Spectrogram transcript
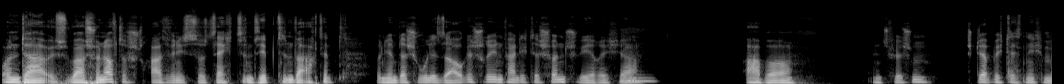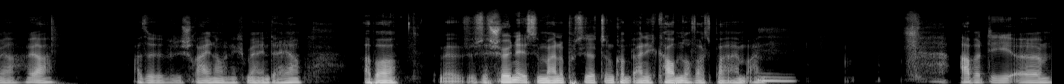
Und da ich war schon auf der Straße, wenn ich so 16, 17 war, 18 und die haben da schwule Sau geschrien, fand ich das schon schwierig, ja. Mhm. Aber inzwischen stört mich das nicht mehr, ja. Also die schreien auch nicht mehr hinterher. Aber äh, das Schöne ist, in meiner Position kommt eigentlich kaum noch was bei einem an. Mhm. Aber die, äh,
